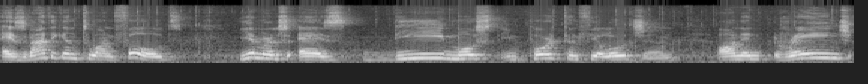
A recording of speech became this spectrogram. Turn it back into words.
as Vatican II unfolds, he emerged as the most important theologian on a range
